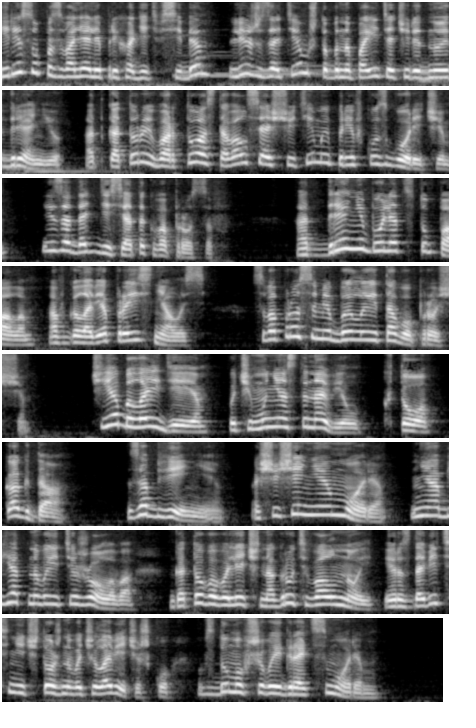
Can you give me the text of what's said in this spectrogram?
Кирису позволяли приходить в себя лишь за тем, чтобы напоить очередной дрянью, от которой во рту оставался ощутимый привкус горечи, и задать десяток вопросов. От дряни боль отступала, а в голове прояснялось. С вопросами было и того проще. Чья была идея? Почему не остановил? Кто? Когда? Забвение. Ощущение моря. Необъятного и тяжелого, готового лечь на грудь волной и раздавить ничтожного человечешку, вздумавшего играть с морем.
